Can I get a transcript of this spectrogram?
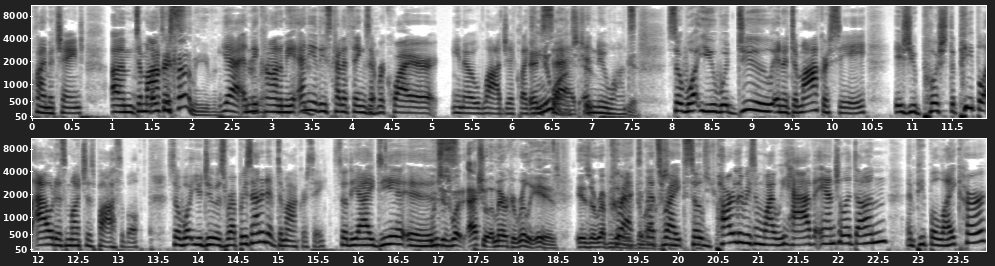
climate change. Um, democracy. economy even. Yeah, and the economy. Any of these kind of things that require, you know, logic, like And you nuance, said, too. and nuance. Yes. So what you would do in a democracy is you push the people out as much as possible. So what you do is representative democracy. So the idea is Which is what actually America really is, is a representative Correct. democracy. That's right. So part of the reason why we have Angela Dunn and people like her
